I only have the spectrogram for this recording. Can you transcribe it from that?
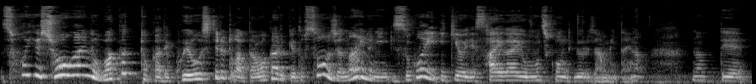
そういう障害の枠とかで雇用してるとかだったらわかるけど、そうじゃないのにすごい勢いで災害を持ち込んでくるじゃんみたいな、なって、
